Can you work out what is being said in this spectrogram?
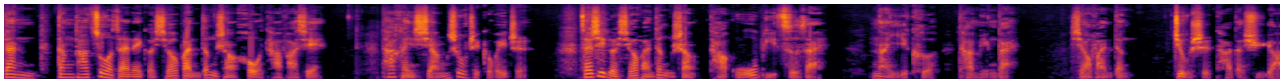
但当他坐在那个小板凳上后，他发现他很享受这个位置，在这个小板凳上，他无比自在。那一刻，他明白，小板凳就是他的需要。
